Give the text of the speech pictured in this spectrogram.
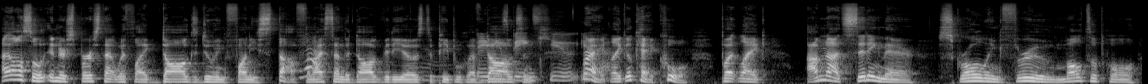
I also intersperse that with like dogs doing funny stuff and I send the dog videos to people who have Babies dogs and cute, Right. yeah. Like okay, cool. But like I'm not sitting there scrolling through multiple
